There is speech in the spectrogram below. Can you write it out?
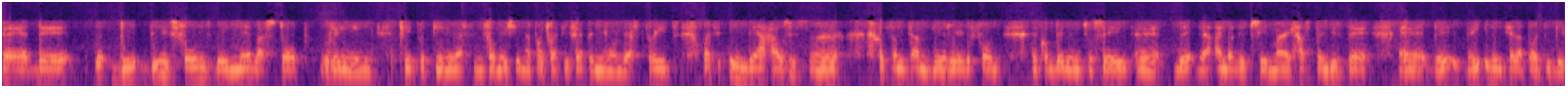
Uh, the the, these phones they never stop ringing people giving us information about what is happening on their streets what's in their houses. Uh, sometimes they really phone uh, complaining to say uh, they, they're under the tree my husband is there. Uh, they, they even tell about the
